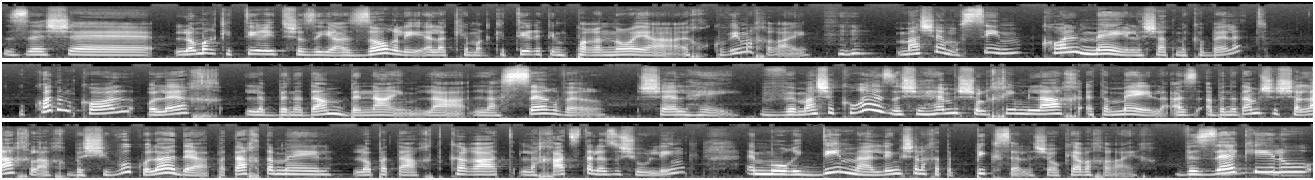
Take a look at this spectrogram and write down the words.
זה שלא מרקטירית שזה יעזור לי, אלא כמרקטירית עם פרנויה, איך עוקבים אחריי. מה שהם עושים, כל מייל שאת מקבלת, הוא קודם כל הולך לבן אדם ביניים, לסרבר של היי. ומה שקורה זה שהם שולחים לך את המייל. אז הבן אדם ששלח לך בשיווק, הוא לא יודע, פתחת מייל, לא פתחת, קראת, לחצת על איזשהו לינק, הם מורידים מהלינק שלך את הפיקסל שעוקב אחרייך. וזה כאילו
